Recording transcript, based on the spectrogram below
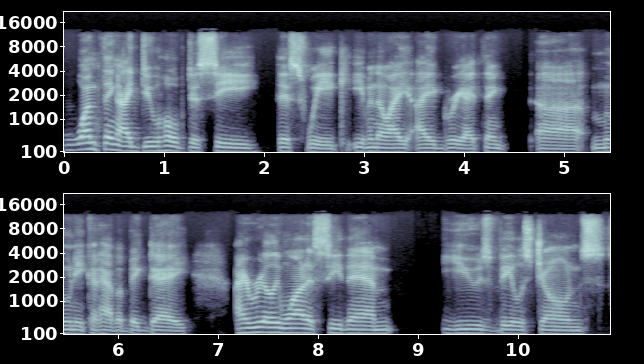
one thing I do hope to see this week, even though I, I agree, I think uh, Mooney could have a big day. I really want to see them use Velus Jones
